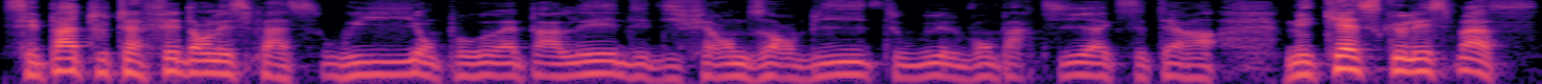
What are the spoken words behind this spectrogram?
C'est pas tout à fait dans l'espace. Oui, on pourrait parler des différentes orbites où elles vont partir, etc. Mais qu'est-ce que l'espace?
